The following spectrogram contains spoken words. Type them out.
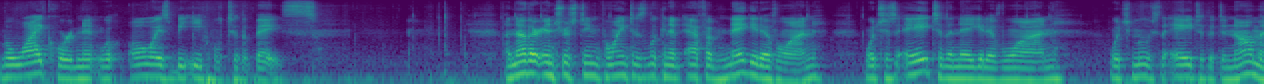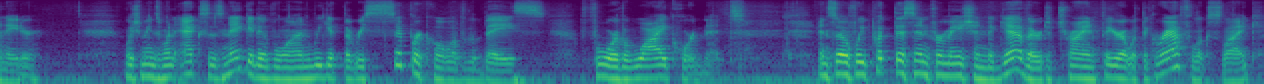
the y-coordinate will always be equal to the base. Another interesting point is looking at f of negative 1, which is a to the negative 1, which moves the a to the denominator, which means when x is negative 1, we get the reciprocal of the base for the y-coordinate. And so if we put this information together to try and figure out what the graph looks like,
